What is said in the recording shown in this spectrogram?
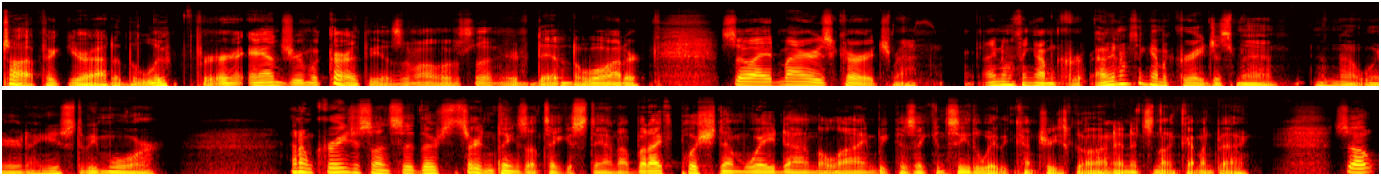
topic, you're out of the loop for Andrew McCarthyism. All of a sudden, you're dead in the water. So I admire his courage, man. I don't think I'm. I don't think I'm a courageous man. Isn't that weird? I used to be more. And I'm courageous on so there's certain things I'll take a stand on, but I've pushed them way down the line because I can see the way the country's gone and it's not coming back. So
